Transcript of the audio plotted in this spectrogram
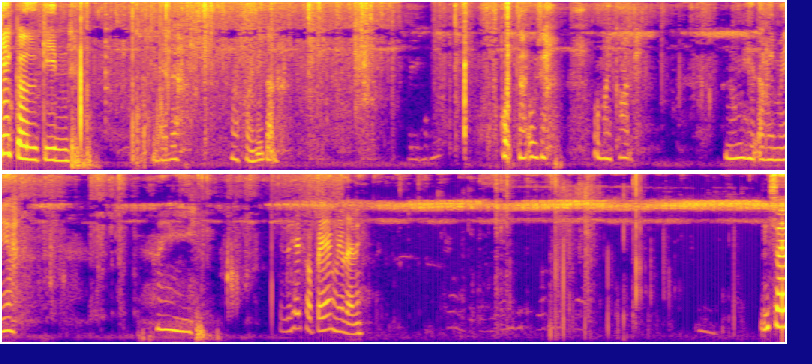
เก้เกอร์กิน เดี๋ยวเดี๋ยวมาฝั่งนี้ก่อนโอ้ตายโอ้ยจ้ะโอ้ my god น้องมีเห็ดอะไรไหมอะให้เห็นเห็ดข้าวแป้งนี่แหละนี่มันใช้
